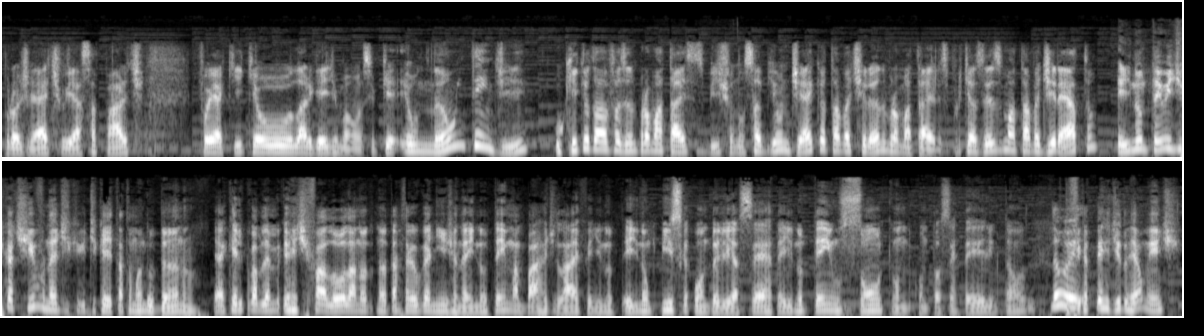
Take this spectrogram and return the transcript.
projétil, e essa parte foi aqui que eu larguei de mão, assim, porque eu não entendi o que, que eu tava fazendo para matar esses bichos. Eu não sabia onde é que eu tava atirando para matar eles, porque às vezes matava direto. Ele não tem um indicativo, né, de que, de que ele tá tomando dano. É aquele problema que a gente falou lá no, no Tartaruga Ninja, né? Ele não tem uma barra de life, ele não, ele não pisca quando ele acerta, ele não tem um som quando, quando tu acerta ele, então não, tu fica perdido realmente.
